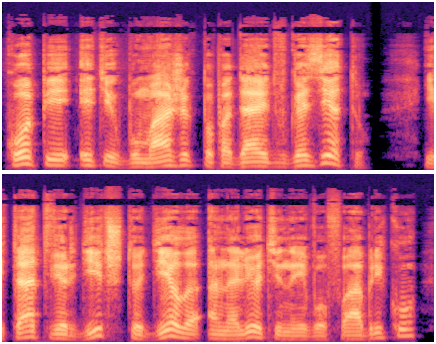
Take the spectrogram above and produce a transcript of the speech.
копии этих бумажек попадают в газету, и та твердит, что дело о налете на его фабрику –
